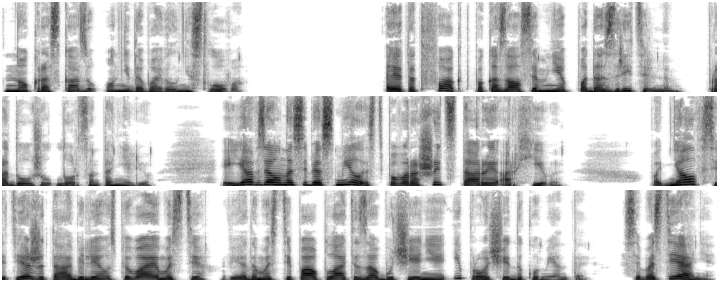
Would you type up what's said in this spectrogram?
Но к рассказу он не добавил ни слова. «Этот факт показался мне подозрительным», — продолжил лорд Сантонилью. «И я взял на себя смелость поворошить старые архивы. Поднял все те же табели успеваемости, ведомости по оплате за обучение и прочие документы. «Себастьяне,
